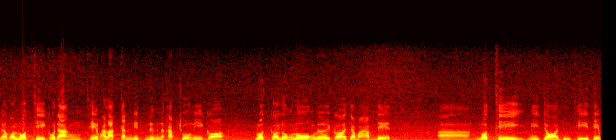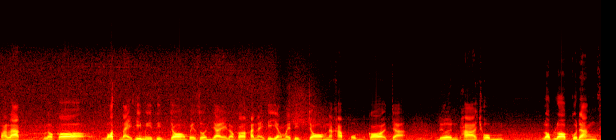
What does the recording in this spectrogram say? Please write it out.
แล้วก็รถที่โกดังเทพารักษ์กันนิดนึงนะครับ ช่วงนี้ก็รถก็โล่งๆเลยก็จะมาอัปเดตรถที่มีจอดอยู่ที่เทพารักษ์แล้วก็ รถไหนที่มีติดจองเป็นส่วนใหญ่ แล้วก็คันไหนที่ยังไม่ติดจองนะครับ ผมก็จะเดินพาชมรอบๆโกดังเท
